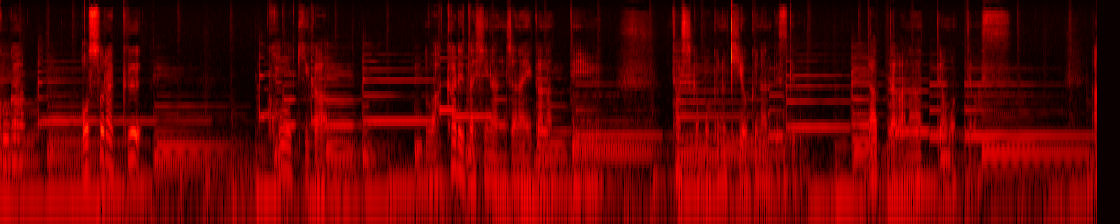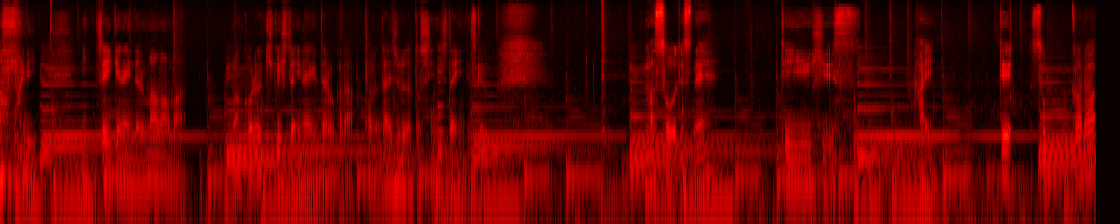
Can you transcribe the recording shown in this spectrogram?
こがおそらく後期が別れた日なんじゃないかなっていう確か僕の記憶なんですけどだったかなって思ってます。あんまり言っちゃいけないんだろう。まあまあまあ。まあこれを聞く人はいないだろうから多分大丈夫だと信じたいんですけど。まあそうですね。っていう日です。はい。でそっから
